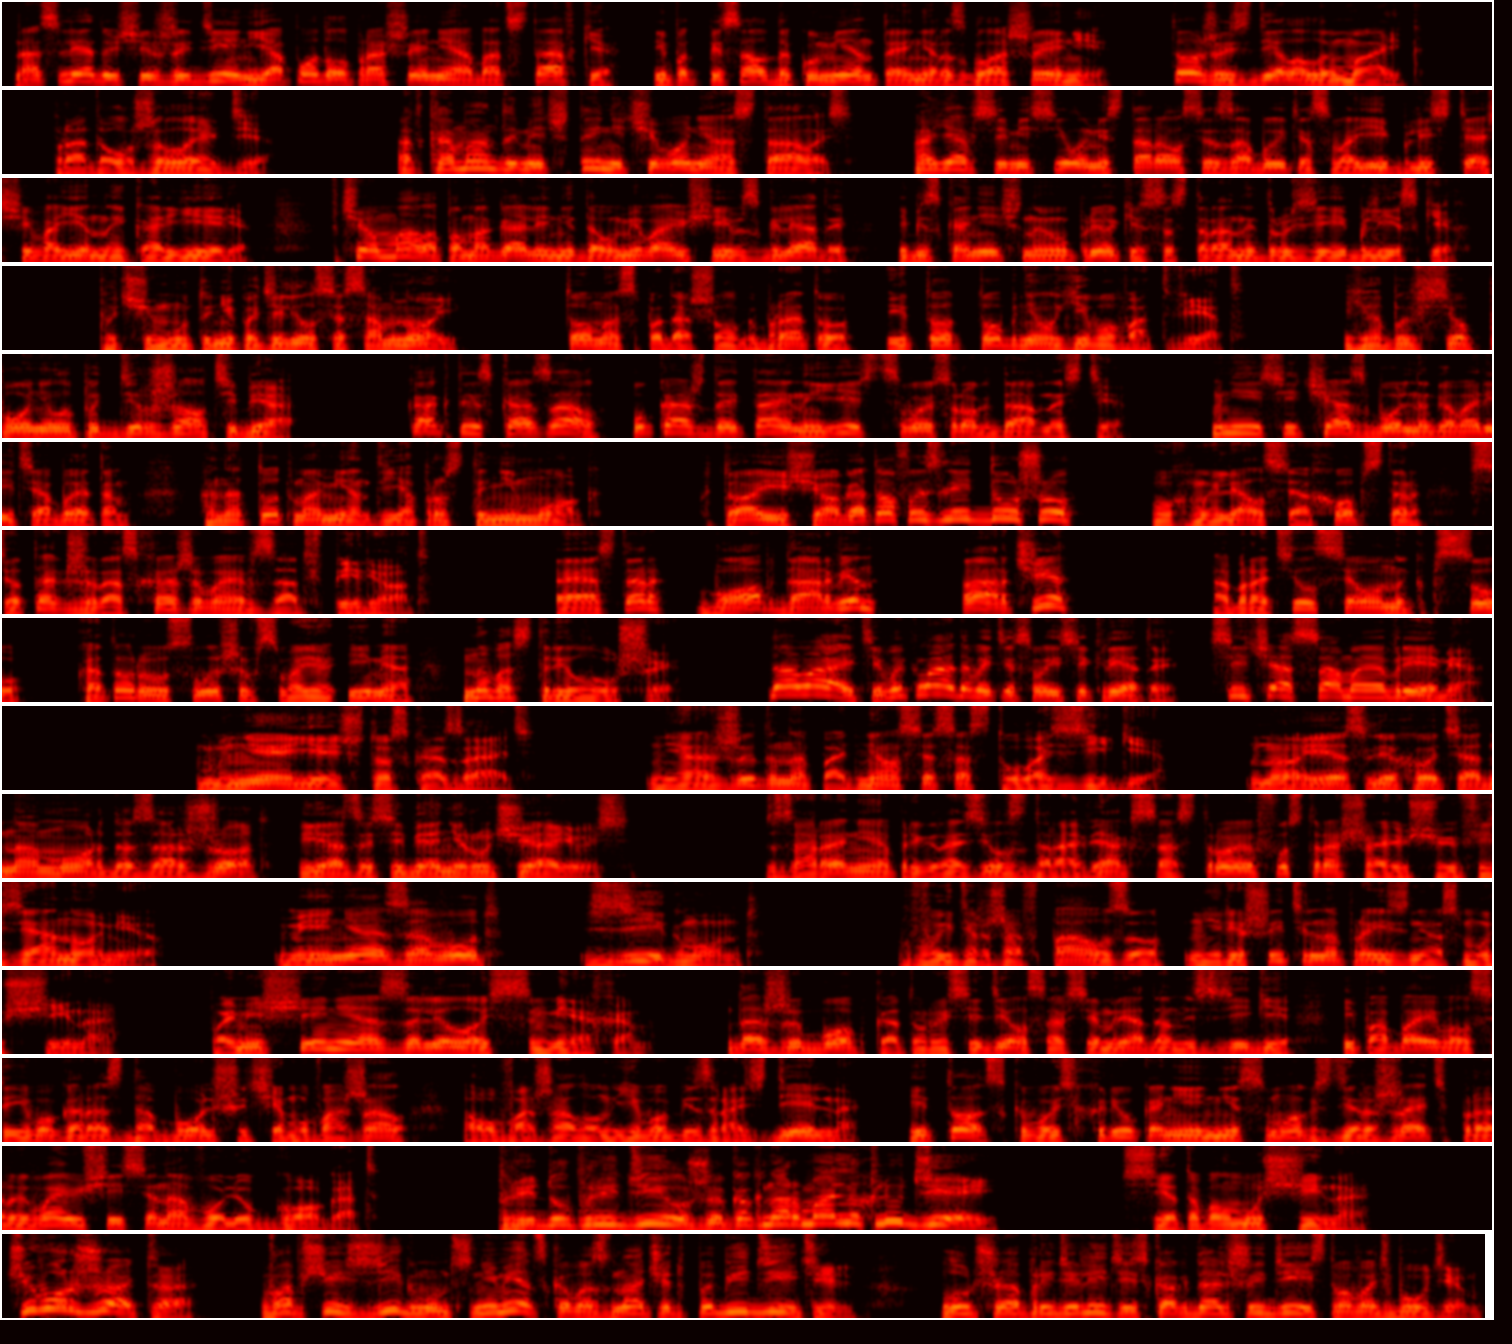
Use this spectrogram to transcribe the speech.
На следующий же день я подал прошение об отставке и подписал документы о неразглашении. Тоже сделал и Майк. Продолжил Эдди. От команды мечты ничего не осталось а я всеми силами старался забыть о своей блестящей военной карьере, в чем мало помогали недоумевающие взгляды и бесконечные упреки со стороны друзей и близких. «Почему ты не поделился со мной?» Томас подошел к брату, и тот обнял его в ответ. «Я бы все понял и поддержал тебя». «Как ты сказал, у каждой тайны есть свой срок давности. Мне и сейчас больно говорить об этом, а на тот момент я просто не мог. «Кто еще готов излить душу?» — ухмылялся Хопстер, все так же расхаживая взад-вперед. «Эстер? Боб? Дарвин? Арчи?» Обратился он и к псу, который, услышав свое имя, навострил уши. «Давайте, выкладывайте свои секреты. Сейчас самое время». «Мне есть что сказать». Неожиданно поднялся со стула Зиги. «Но если хоть одна морда заржет, я за себя не ручаюсь». Заранее пригрозил здоровяк, состроив устрашающую физиономию. «Меня зовут Зигмунд». Выдержав паузу, нерешительно произнес мужчина. Помещение залилось смехом. Даже Боб, который сидел совсем рядом с Зиги и побаивался его гораздо больше, чем уважал, а уважал он его безраздельно, и тот сквозь хрюканье не смог сдержать прорывающийся на волю гогот. «Предупредил же, как нормальных людей!» — сетовал мужчина. «Чего ржать-то? Вообще Зигмунд с немецкого значит «победитель». Лучше определитесь, как дальше действовать будем».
